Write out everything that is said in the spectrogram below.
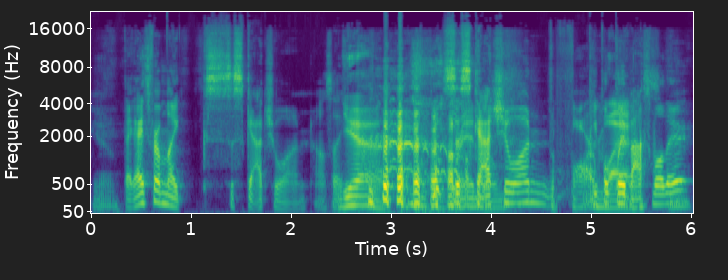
Yeah. That guy's from like Saskatchewan. I was like, Yeah. Saskatchewan. The farmlands. People play basketball there.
